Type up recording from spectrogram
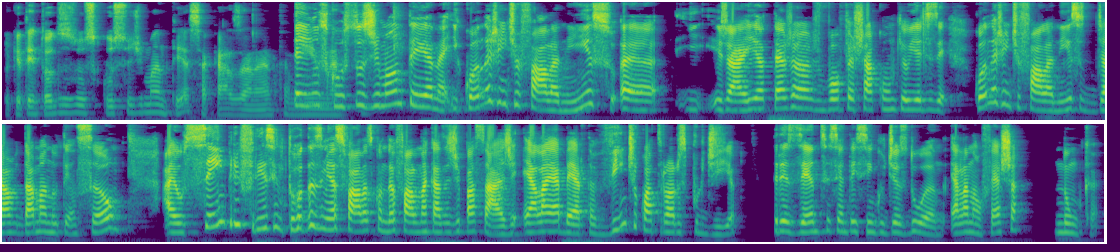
Porque tem todos os custos de manter essa casa, né? Também, tem os né? custos de manter, né? E quando a gente fala nisso, é, e, já ia até já vou fechar com o que eu ia dizer. Quando a gente fala nisso da, da manutenção, aí eu sempre friso em todas as minhas falas quando eu falo na casa de passagem. Ela é aberta 24 horas por dia, 365 dias do ano. Ela não fecha nunca.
